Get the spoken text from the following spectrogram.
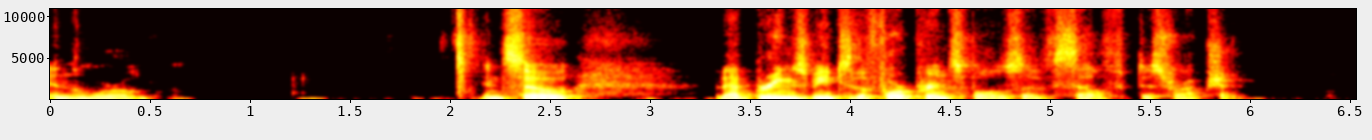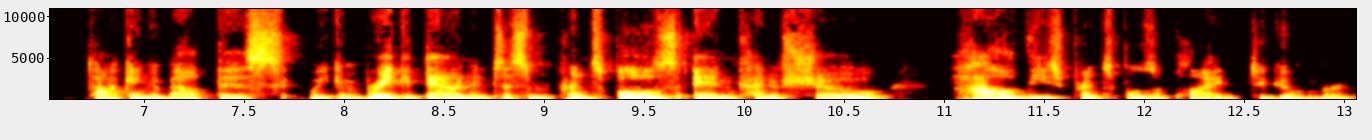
in the world. And so that brings me to the four principles of self disruption talking about this we can break it down into some principles and kind of show how these principles applied to gutenberg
